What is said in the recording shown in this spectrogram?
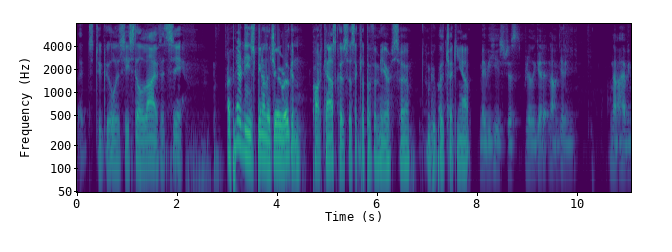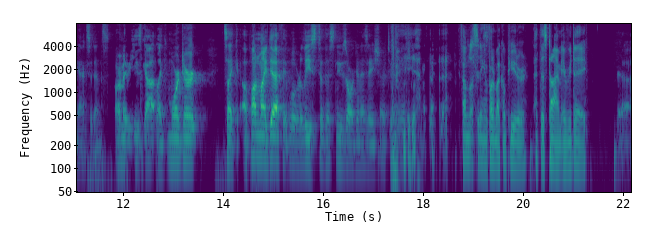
let's do Google. Is he still alive? Let's see. Apparently, he's been on the Joe Rogan podcast because there's a clip of him here. So I'm okay. worth checking out. Maybe he's just really good at not getting not having accidents, or maybe he's got like more dirt. It's like upon my death, it will release to this news organization or to me. yeah. If I'm not sitting in front of my computer at this time every day, yeah,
